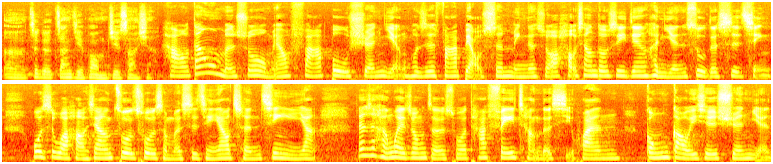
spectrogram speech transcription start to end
呃这个章节帮我们介绍一下。好，当我们说我们要发布宣言或者是发表声明的时候，好像都是一件很严肃的事情，或是我好像做错什么事情要澄清一样。但是横伟中则说，他非常的喜欢公告一些宣言，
